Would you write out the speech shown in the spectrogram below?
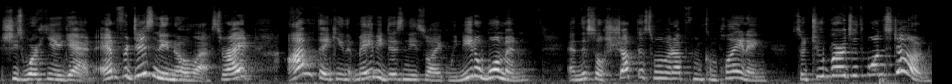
she's working again, and for Disney no less, right? I'm thinking that maybe Disney's like, we need a woman, and this will shut this woman up from complaining. So two birds with one stone,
